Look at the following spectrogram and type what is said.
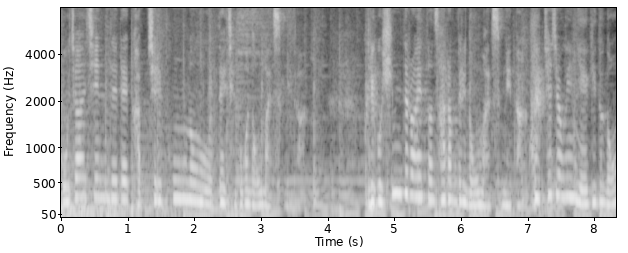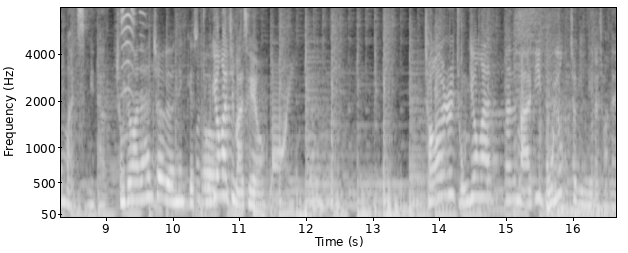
보좌진들의 갑질 폭로의 제보가 너무 많습니다. 그리고 힘들어했던 사람들이 너무 많습니다. 구체적인 얘기도 너무 많습니다. 존경하는 한지아 위원님께서 존경하지 마세요. 저를 존경한다는 말이 모욕적입니다. 저는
